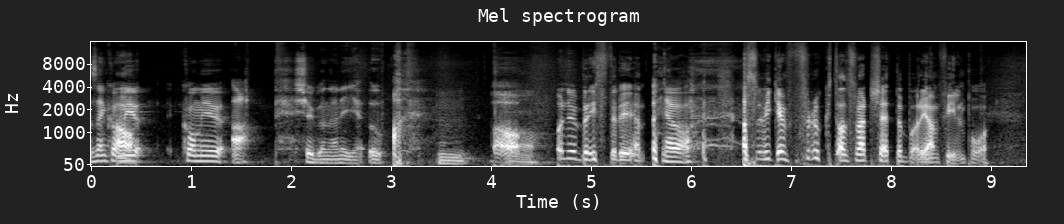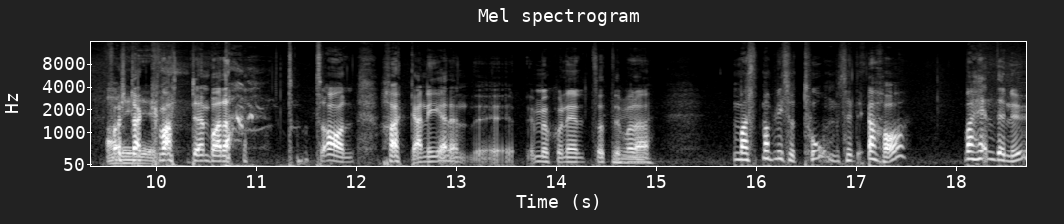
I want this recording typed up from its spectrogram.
sen kommer ja. ju, kom ju App 2009 upp. Mm. Ja, och nu brister det igen. Ja. Alltså vilken fruktansvärt sätt att börja en film på. Första ja, kvarten bara total hacka ner en eh, emotionellt så att det mm. bara... Man, man, blir så tom. Så att, jaha, vad händer nu?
